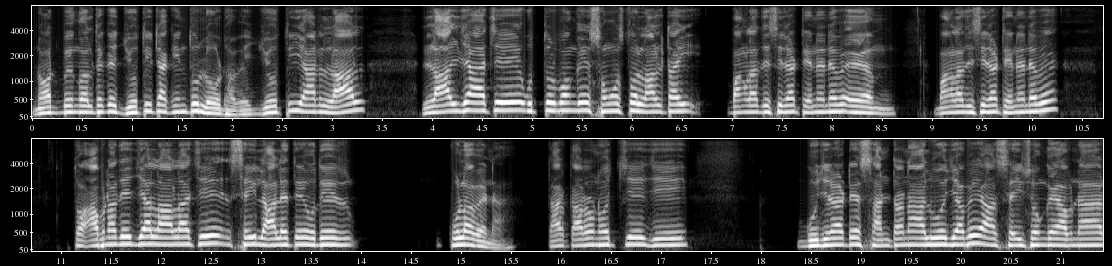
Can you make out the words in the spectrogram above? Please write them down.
নর্থ বেঙ্গল থেকে জ্যোতিটা কিন্তু লোড হবে। জ্যোতি আর লাল লাল যা আছে উত্তরবঙ্গে সমস্ত লালটাই বাংলাদেশিরা টেনে নেবে বাংলাদেশিরা টেনে নেবে। তো আপনাদের যা লাল আছে সেই লালেতে ওদের কোলাবে না। তার কারণ হচ্ছে যে গুজরাটের সান্টানা আলুও যাবে আর সেই সঙ্গে আপনার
